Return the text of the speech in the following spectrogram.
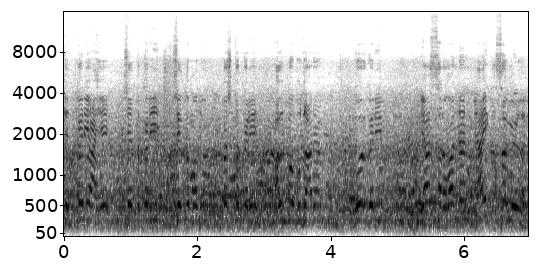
शेतकरी आहे शेतकरी शेतमजूर कष्टकरी अल्पभूधारक गोरगरीब या सर्वांना न्याय कसा मिळेल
